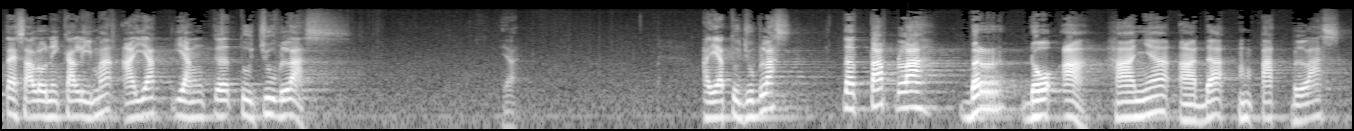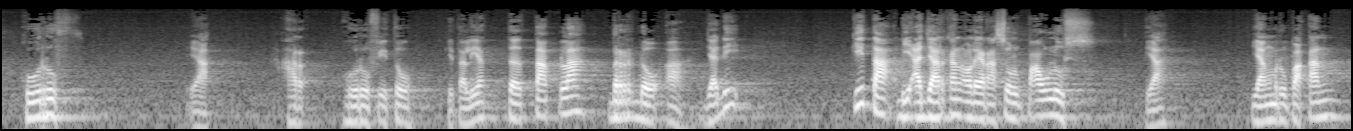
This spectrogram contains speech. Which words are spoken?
Tesalonika 5 ayat yang ke-17. Ya. Ayat 17, tetaplah berdoa. Hanya ada 14 huruf. Ya. Huruf itu kita lihat tetaplah berdoa. Jadi kita diajarkan oleh Rasul Paulus ya yang merupakan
